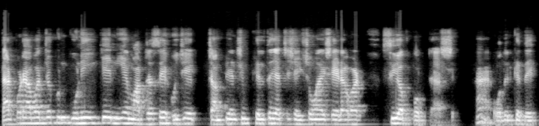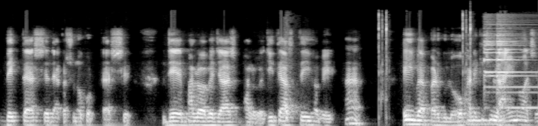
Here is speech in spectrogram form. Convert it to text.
তারপরে আবার যখন কনিকে নিয়ে মাদ্রাসে ওই যে চ্যাম্পিয়নশিপ খেলতে যাচ্ছে, সেই সময় সে আবার সি অফ করতে আসছে হ্যাঁ ওদেরকে দেখ- দেখতে আসছে দেখাশোনা করতে আসছে যে ভালোভাবে যাস, ভালোভাবে জিতে আসতেই হবে। হ্যাঁ এই ব্যাপারগুলো। ওখানে কিছু লাইনও আছে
